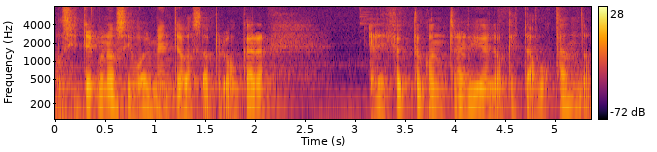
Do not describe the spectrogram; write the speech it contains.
O si te conoce igualmente vas a provocar el efecto contrario de lo que estás buscando.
